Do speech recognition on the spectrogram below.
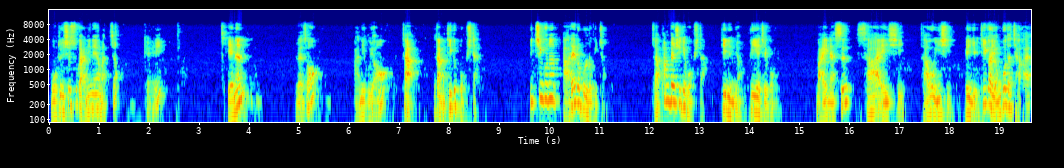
모든 실수가 아니네요. 맞죠? 오케이. 얘는 그래서 아니고요. 자, 그 다음 디귿 봅시다. 이 친구는 아래로 블록이죠. 자, 판별식 해봅시다. D는요. B의 제곱. 마이너스 4AC. 4, 5, 20. D가 0보다 작아요.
